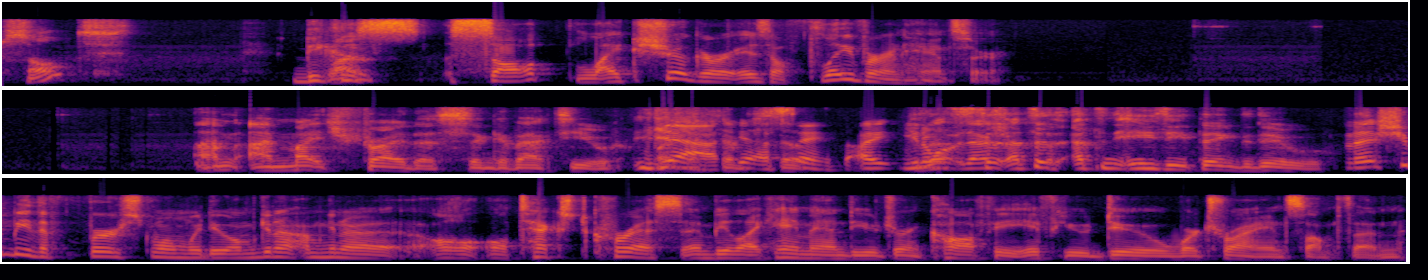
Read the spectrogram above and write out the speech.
Salt? because salt, like sugar, is a flavor enhancer. I'm, I might try this and get back to you. Yeah, yeah, same. I, you know what? that's, that's, a, that's an easy thing to do. that should be the first one we do. I'm gonna, I'm gonna, I'll, I'll text Chris and be like, "Hey, man, do you drink coffee? If you do, we're trying something."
